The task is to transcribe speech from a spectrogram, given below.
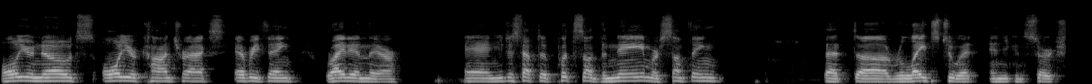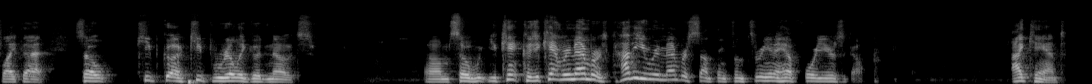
all your notes, all your contracts, everything right in there. And you just have to put some, the name or something that uh, relates to it and you can search like that. So keep, go- keep really good notes. Um, so you can't, because you can't remember, how do you remember something from three and a half, four years ago? I can't.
